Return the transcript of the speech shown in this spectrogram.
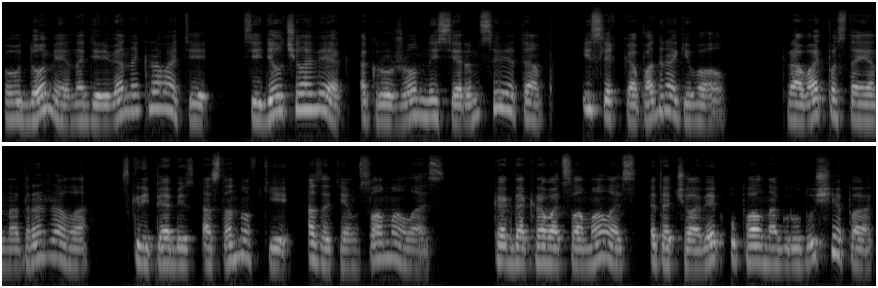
В доме на деревянной кровати сидел человек, окруженный серым светом, и слегка подрагивал. Кровать постоянно дрожала, скрипя без остановки, а затем сломалась. Когда кровать сломалась, этот человек упал на груду щепок.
